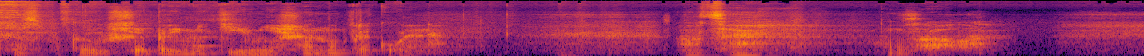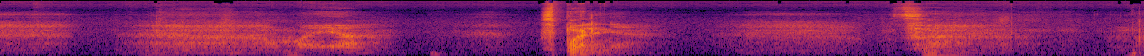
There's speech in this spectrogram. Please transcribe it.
Зараз покажу ще примітивніше, ну прикольно. Оце зала. Моя спальня. Це, ну,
